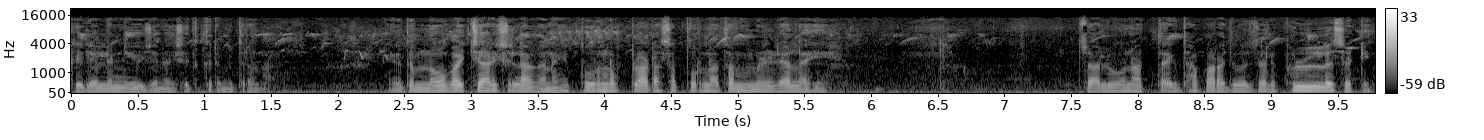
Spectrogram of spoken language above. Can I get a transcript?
केलेलं नियोजन आहे शेतकरी मित्रांनो. एकदम नऊ बाय चारची लागण आहे. पूर्ण प्लॉट असा पूर्ण आता मिळालेला आहे. चालू होऊन एक दहा बारा दिवस झाले फुल्ल सेटिंग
